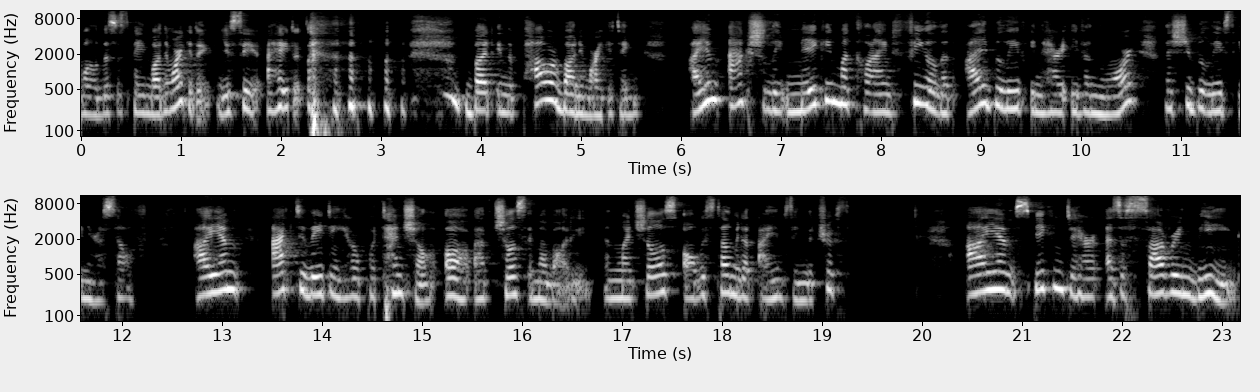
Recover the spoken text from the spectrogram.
well, this is pain body marketing. You see, I hate it. but in the power body marketing, I am actually making my client feel that I believe in her even more than she believes in herself. I am activating her potential. Oh, I have chills in my body and my chills always tell me that I am saying the truth. I am speaking to her as a sovereign being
